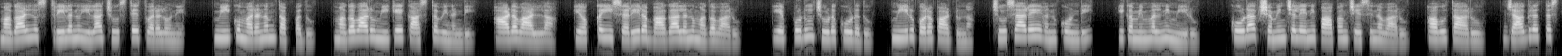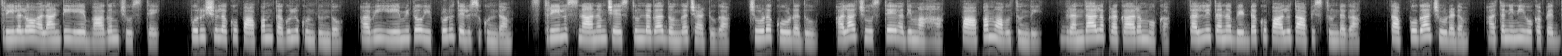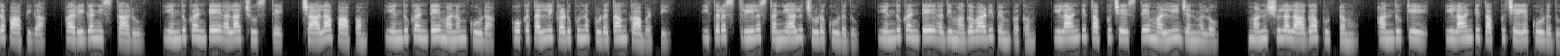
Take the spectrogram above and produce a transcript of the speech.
మగాళ్ళు స్త్రీలను ఇలా చూస్తే త్వరలోనే. మీకు మరణం తప్పదు. మగవారు మీకే కాస్త వినండి. ఆడవాళ్ళ యొక్క ఈ శరీర భాగాలను మగవారు ఎప్పుడూ చూడకూడదు. మీరు పొరపాటున చూశారే అనుకోండి ఇక మిమ్మల్ని మీరు కూడా క్షమించలేని పాపం చేసినవారు అవుతారు. జాగ్రత్త స్త్రీలలో అలాంటి ఏ భాగం చూస్తే పురుషులకు పాపం తగులుకుంటుందో అవి ఏమిటో ఇప్పుడు తెలుసుకుందాం. స్త్రీలు స్నానం చేస్తుండగా దొంగచాటుగా చూడకూడదు. అలా చూస్తే అది మహా పాపం అవుతుంది. గ్రంథాల ప్రకారం ఒక తల్లి తన బిడ్డకు పాలు తాపిస్తుండగా తప్పుగా చూడడం అతనిని ఒక పెద్ద పాపిగా పరిగణిస్తారు. ఎందుకంటే అలా చూస్తే చాలా పాపం. ఎందుకంటే మనం కూడా ఒక తల్లి కడుపున పుడతాం కాబట్టి ఇతర స్త్రీల స్తన్యాలు చూడకూడదు. ఎందుకంటే అది మగవాడి పెంపకం. ఇలాంటి తప్పు చేస్తే మళ్ళీ జన్మలో మనుషులలాగా పుట్టము. అందుకే ఇలాంటి తప్పు చేయకూడదు.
